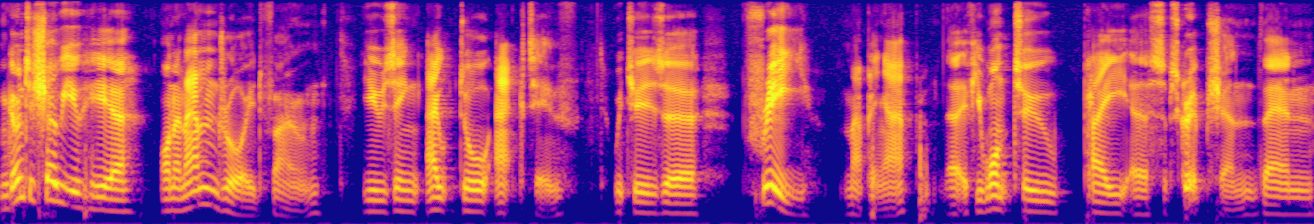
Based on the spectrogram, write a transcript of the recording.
I'm going to show you here on an Android phone using Outdooractive, which is a free mapping app. Uh, if you want to pay a subscription, then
